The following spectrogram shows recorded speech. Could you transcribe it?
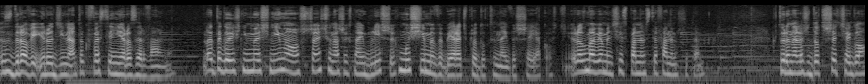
Zdrowie i rodzina to kwestie nierozerwalne. Dlatego jeśli myślimy o szczęściu naszych najbliższych, musimy wybierać produkty najwyższej jakości. Rozmawiamy dzisiaj z panem Stefanem Hipem, który należy do trzeciego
